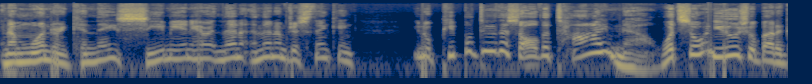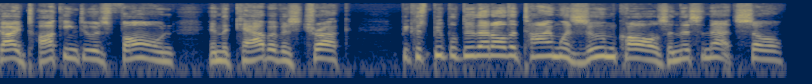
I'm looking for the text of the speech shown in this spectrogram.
And I'm wondering, can they see me in here? And then, and then I'm just thinking, you know, people do this all the time now. What's so unusual about a guy talking to his phone in the cab of his truck? Because people do that all the time with Zoom calls and this and that. So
